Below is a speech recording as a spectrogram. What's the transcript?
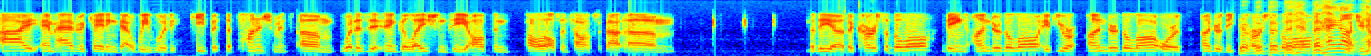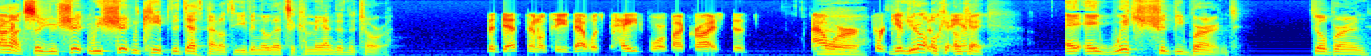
I am advocating that we would keep it. The punishment. Um, what is it in Galatians? He often Paul often talks about um, the uh, the curse of the law, being under the law. If you are under the law or under the But, curse but, of the but, law, but hang on, hang on. So you should we shouldn't keep the death penalty, even though that's a command in the Torah. The death penalty that was paid for by Christ. The, our Ah. forgiveness. You don't. Okay. sins. Okay. A, a witch should be burned. Still burn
